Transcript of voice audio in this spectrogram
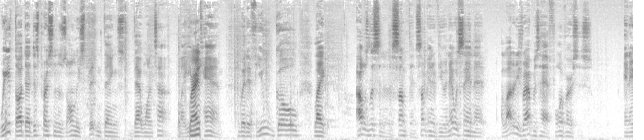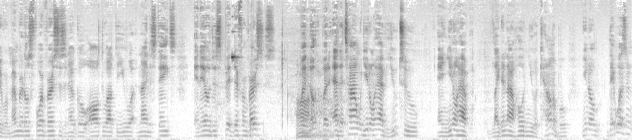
We thought that this person was only spitting things that one time, like even Right. Cam. But if you go like, I was listening to something, some interview, and they were saying that a lot of these rappers had four verses, and they remember those four verses, and they'll go all throughout the United States, and they'll just spit different verses. But no, ah. but at a time when you don't have YouTube and you don't have like they're not holding you accountable, you know, they wasn't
